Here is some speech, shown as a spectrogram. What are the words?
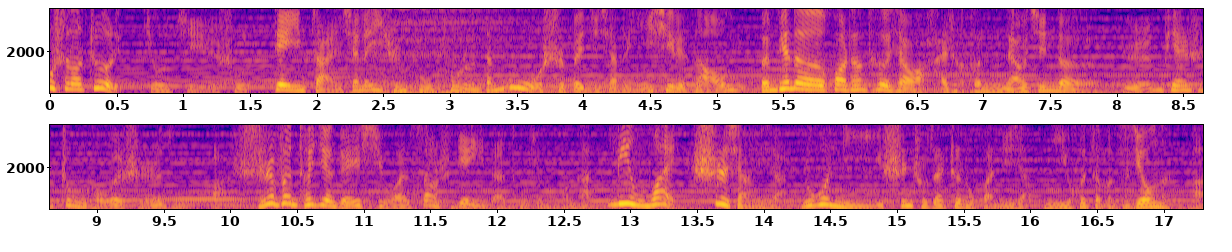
故事到这里就结束了。电影展现了一群普通人在末世背景下的一系列遭遇。本片的化妆特效啊还是很良心的，原片是重口味十足啊，十分推荐给喜欢丧尸电影的同学们观看。另外，试想一下，如果你身处在这种环境下，你会怎么自救呢？啊，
